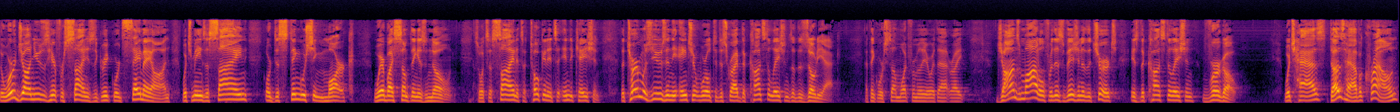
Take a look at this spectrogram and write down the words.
The word John uses here for sign is the Greek word semeion, which means a sign or distinguishing mark whereby something is known. So it's a sign, it's a token, it's an indication. The term was used in the ancient world to describe the constellations of the zodiac. I think we're somewhat familiar with that, right? John's model for this vision of the church is the constellation Virgo, which has does have a crown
